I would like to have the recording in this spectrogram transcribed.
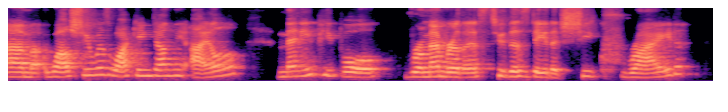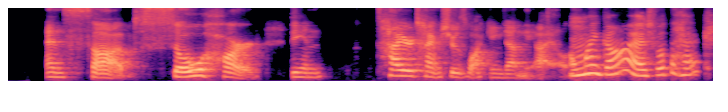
um, while she was walking down the aisle, many people remember this to this day that she cried and sobbed so hard the entire time she was walking down the aisle. Oh my gosh, what the heck?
